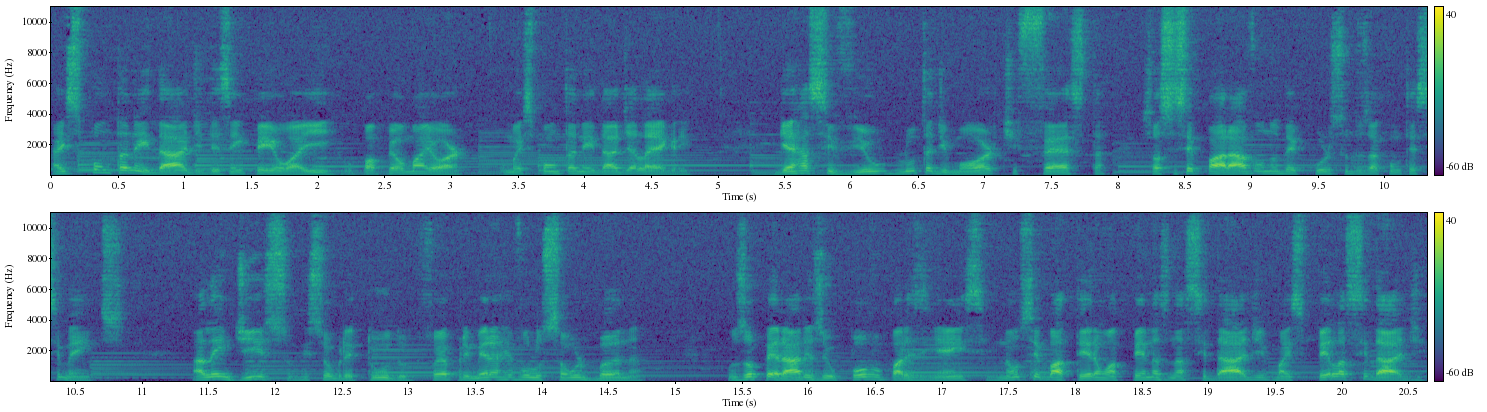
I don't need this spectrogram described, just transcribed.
A espontaneidade desempenhou aí o papel maior, uma espontaneidade alegre. Guerra civil, luta de morte, festa, só se separavam no decurso dos acontecimentos. Além disso, e sobretudo, foi a primeira revolução urbana. Os operários e o povo parisiense não se bateram apenas na cidade, mas pela cidade.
